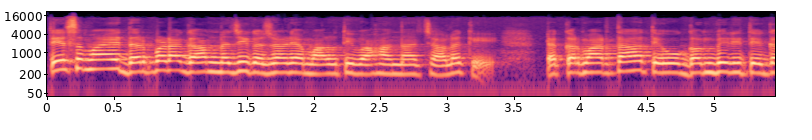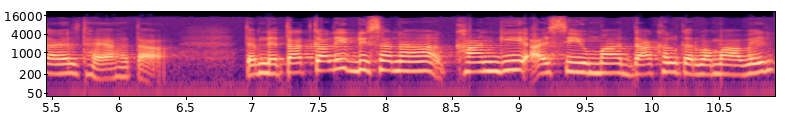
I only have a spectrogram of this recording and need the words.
તે સમયે દરપડા ગામ નજીક અજાણ્યા મારુતિ વાહનના ચાલકે ટક્કર મારતા તેઓ ગંભીર રીતે ઘાયલ થયા હતા. તેમને તાત્કાલિક ડીસાના ખાનગી આઈસીયુમાં દાખલ કરવામાં આવેલ,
